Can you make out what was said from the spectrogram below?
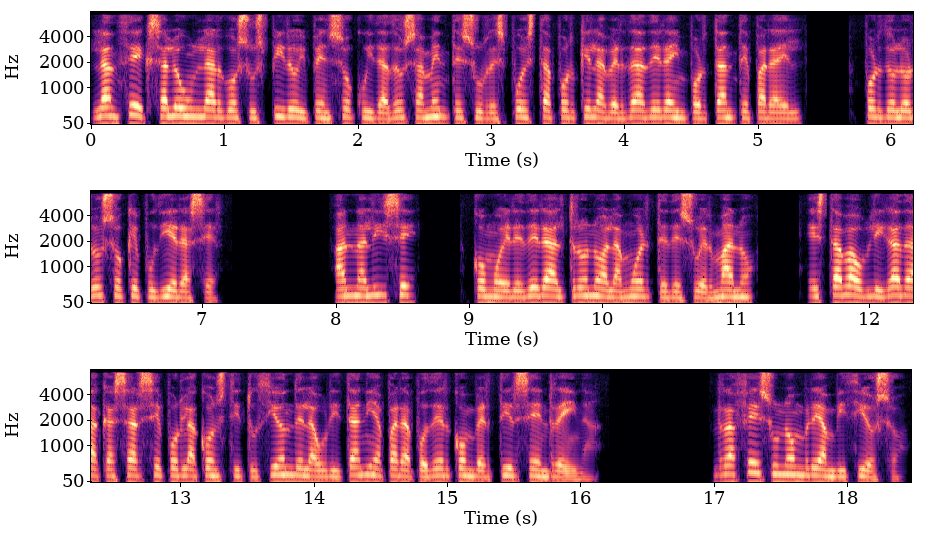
Lance exhaló un largo suspiro y pensó cuidadosamente su respuesta porque la verdad era importante para él, por doloroso que pudiera ser. Annalise, como heredera al trono a la muerte de su hermano, estaba obligada a casarse por la constitución de Lauritania para poder convertirse en reina. Rafe es un hombre ambicioso.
